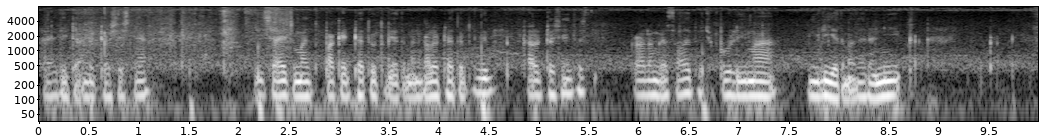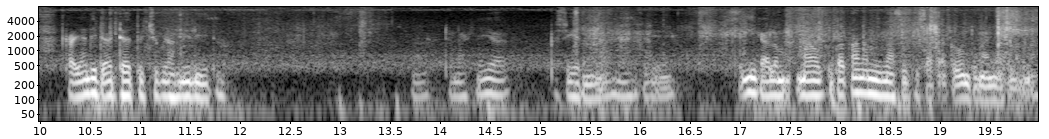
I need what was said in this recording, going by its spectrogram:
Saya tidak menurut dosisnya. Ini saya cuma pakai dua tutup ya teman kalau dua tutup kalau dosisnya itu kalau nggak salah 75 mili ya teman-teman. Dan ini kayaknya tidak ada 75 mili itu. Nah, dan akhirnya ya bersih teman-teman ini ini kalau mau kita tanam masih bisa tak keuntungannya teman-teman.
